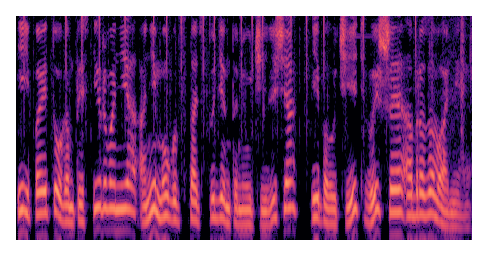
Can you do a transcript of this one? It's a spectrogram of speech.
и по итогам тестирования они могут стать студентами училища и получить высшее образование.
